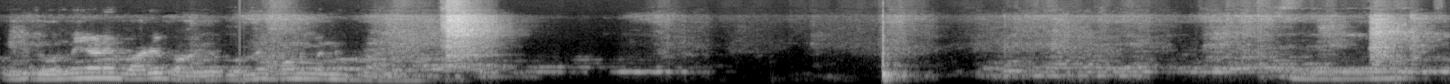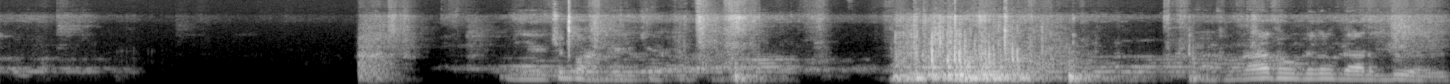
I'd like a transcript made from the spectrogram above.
ਤੁਸੀਂ ਦੋਨੇ ਜਾਣੇ ਬਾਹਰੇ ਭਾਗ ਜਾਓ, ਦੋਨੇ ਫੋਨ ਮੈਨੂੰ ਫੜਾ ਲਓ ਡਰਦੀ ਆ ਜੀ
